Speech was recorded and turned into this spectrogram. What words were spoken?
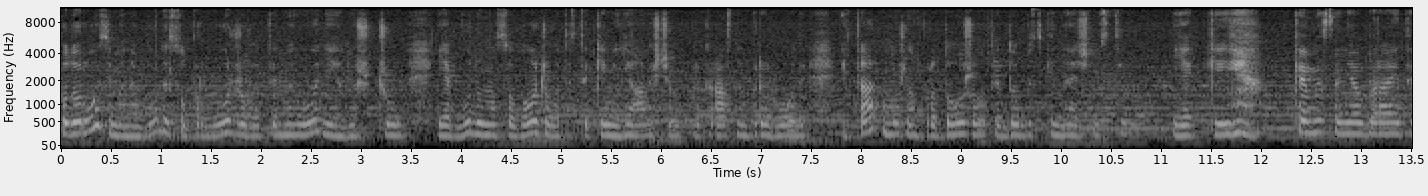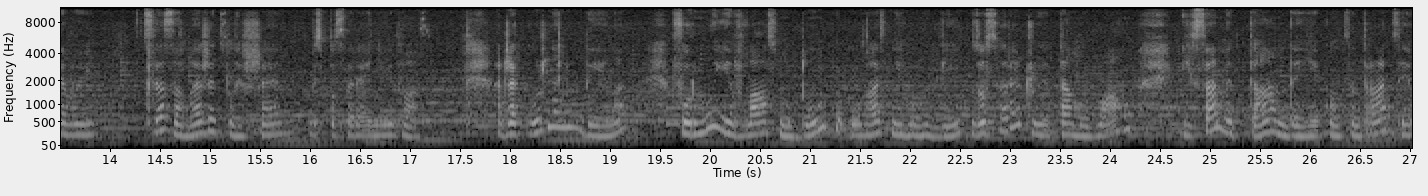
по дорозі мене буде супроводжувати мелодія дощу. Я буду насолоджуватися таким явищем, прекрасним природи. І так можна продовжувати до безкінечності, яке мислення обираєте ви. Це залежить лише безпосередньо від вас. Адже кожна людина формує власну думку у власній голові, зосереджує там увагу, і саме там, де є концентрація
